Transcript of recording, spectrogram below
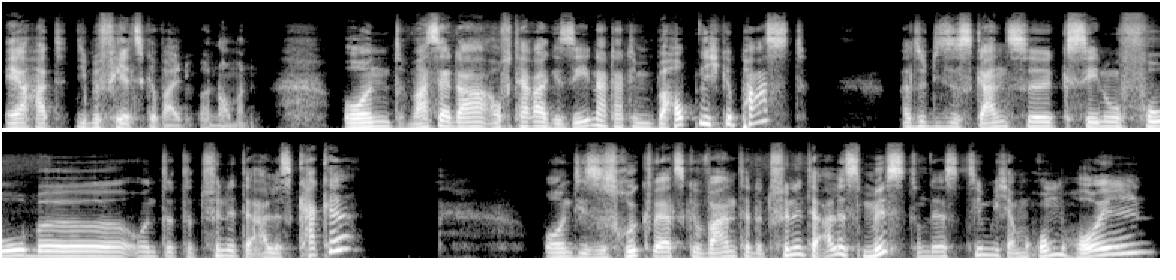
er hat die Befehlsgewalt übernommen. Und was er da auf Terra gesehen hat, hat ihm überhaupt nicht gepasst. Also dieses ganze Xenophobe und das, das findet er alles kacke. Und dieses Rückwärtsgewandte, das findet er alles Mist und er ist ziemlich am Rumheulen.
